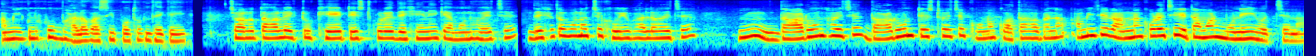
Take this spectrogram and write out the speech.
আমি এগুলো খুব ভালোবাসি প্রথম থেকেই। চলো তাহলে একটু খেয়ে টেস্ট করে দেখে নিই কেমন হয়েছে। দেখে তো মনে হচ্ছে খুবই ভালো হয়েছে। হুম, দারুণ হয়েছে, দারুণ টেস্ট হয়েছে, কোনো কথা হবে না। আমি যে রান্না করেছি, এটা আমার মনেই হচ্ছে না।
